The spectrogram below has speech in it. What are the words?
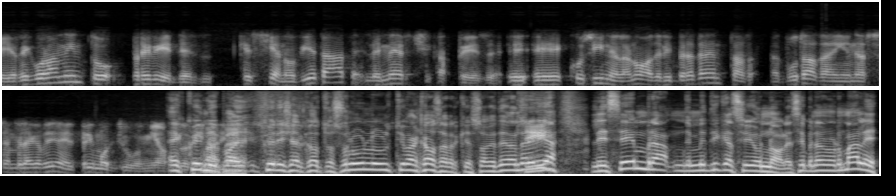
e il regolamento prevede che siano vietate le merci appese e, e così nella nuova delibera 30 votata in Assemblea Capitolina il primo giugno. E quindi poi quindi c'è il conto, solo l'ultima cosa perché so che deve andare sì? via, le sembra, mi dica se io o no, le sembra normale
